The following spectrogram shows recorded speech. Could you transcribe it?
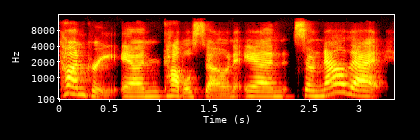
concrete and cobblestone. And so now that th-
